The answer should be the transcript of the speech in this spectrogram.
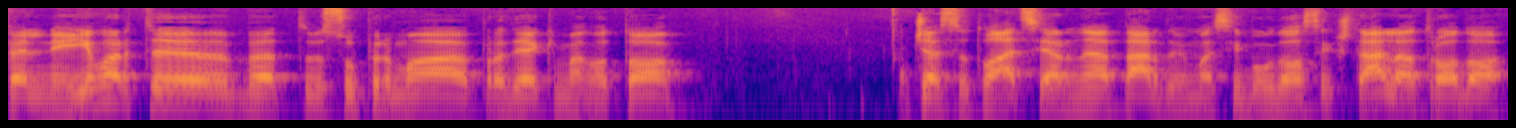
Pelnė įvartį, bet visų pirma pradėkime nuo to, čia situacija ar ne, perdavimas į baudos aikštelę atrodo a,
